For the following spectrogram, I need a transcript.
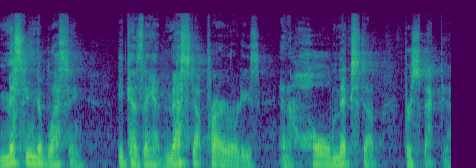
Missing the blessing because they had messed up priorities and a whole mixed up perspective.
